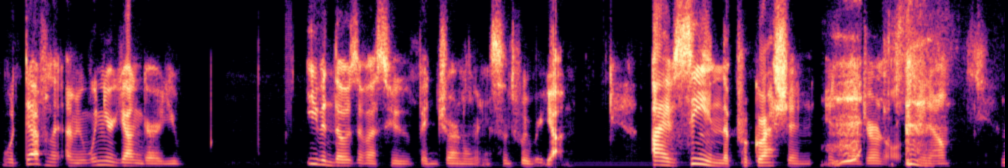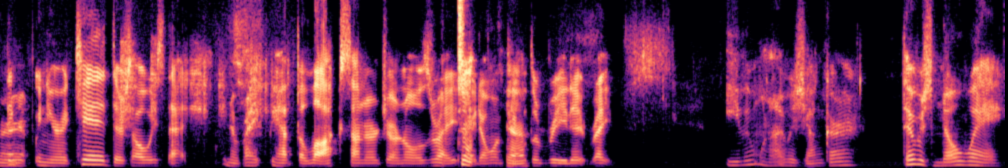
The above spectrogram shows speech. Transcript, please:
would definitely, I mean, when you're younger, you, even those of us who've been journaling since we were young, I've seen the progression in my journals, you know. I Right. think when you're a kid, there's always that, you know, right? We have the locks on our journals, right? We don't want Yeah. people to read it, right? Even when I was younger, there was no way.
